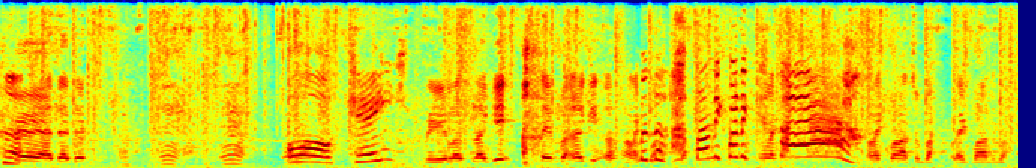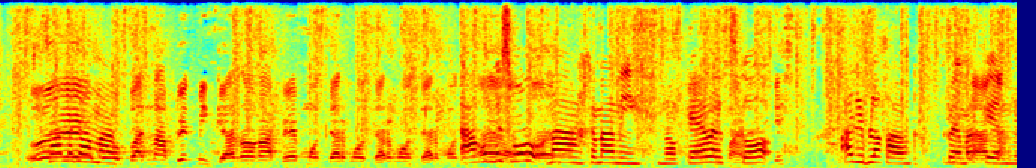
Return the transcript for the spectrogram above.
Oke, ada. Hmm, hmm. Oke. Reload lagi, tembak lagi. Oh, ngelag Bentar, banget. panik panik. Ah. Ngelag banget coba, ngelag banget coba. Sama-sama. Obat nabet minggar lo kabeh modar modar modar modar. Aku miss mulu. Nah, kena nih. Oke, let's go. Ah di belakang. Tembakin.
